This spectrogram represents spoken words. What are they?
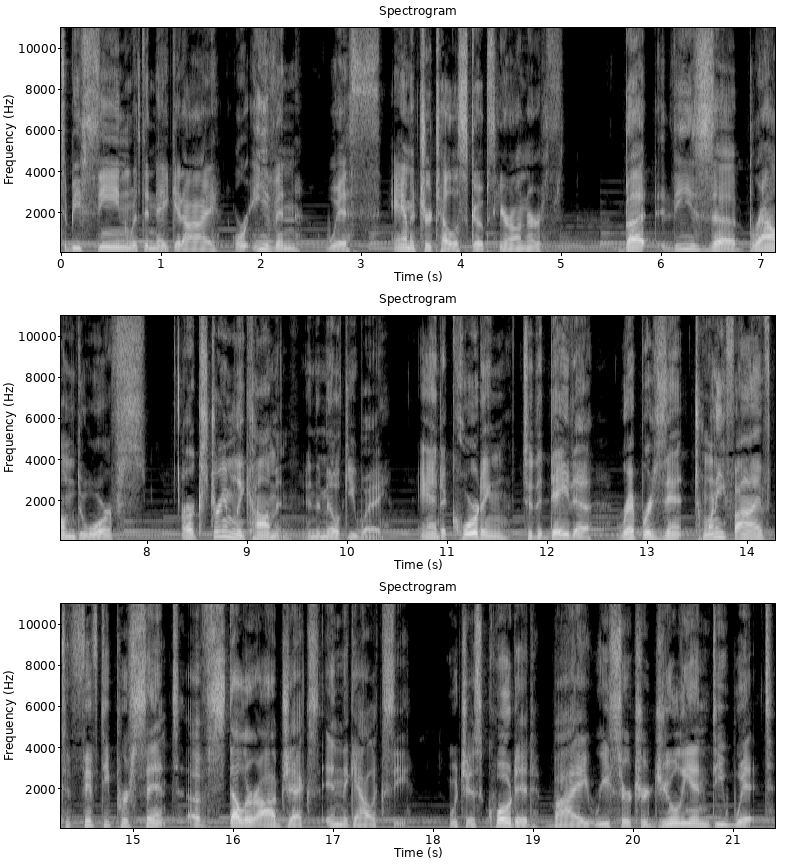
to be seen with the naked eye or even with amateur telescopes here on Earth. But these uh, brown dwarfs are extremely common in the Milky Way, and according to the data, represent 25 to 50% of stellar objects in the galaxy, which is quoted by researcher Julien de Wit,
